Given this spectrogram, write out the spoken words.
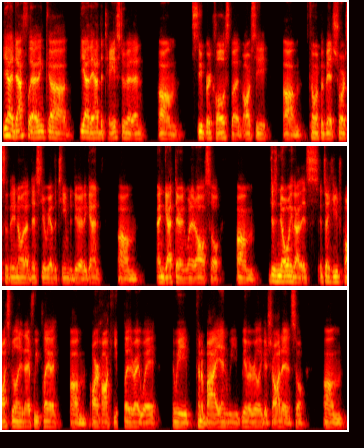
Yeah, definitely. I think uh, yeah, they had the taste of it and um, super close, but obviously um, come up a bit short. So they know that this year we have the team to do it again um, and get there and win it all. So um, just knowing that it's it's a huge possibility that if we play um, our hockey, play the right way, and we kind of buy in, we we have a really good shot at it. So um,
